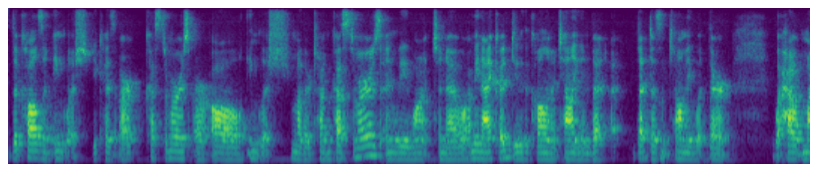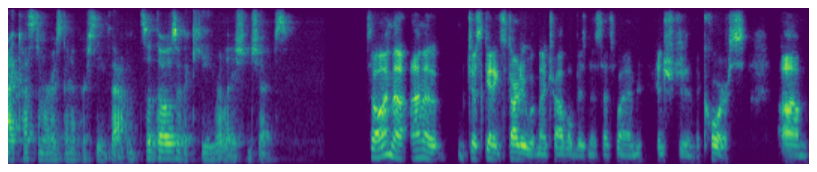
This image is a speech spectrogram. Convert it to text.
the calls in English because our customers are all English mother tongue customers, and we want to know. I mean, I could do the call in Italian, but that doesn't tell me what they're what, how my customer is going to perceive them. So those are the key relationships. So I'm a I'm a just getting started with my travel business. That's why I'm interested in the course. Um,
